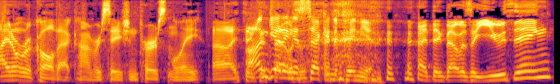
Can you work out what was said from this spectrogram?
I don't recall that conversation personally. Uh, I think I'm that getting that a second opinion. I think that was a you thing,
